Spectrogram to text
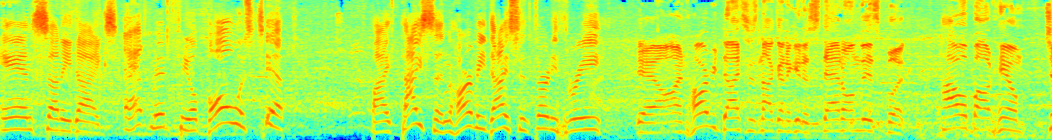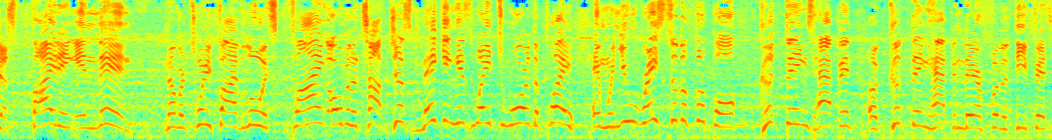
and Sonny Dykes. At midfield, ball was tipped by Dyson, Harvey Dyson, 33. Yeah, and Harvey Dyson's not going to get a stat on this, but how about him just fighting and then number 25 Lewis flying over the top, just making his way toward the play. And when you race to the football, good things happen. A good thing happened there for the defense.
